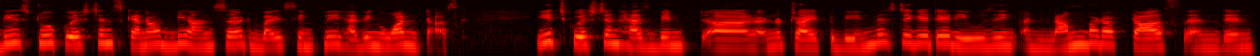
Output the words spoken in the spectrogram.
these two questions cannot be answered by simply having one task. Each question has been uh, you know, tried to be investigated using a number of tasks and then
